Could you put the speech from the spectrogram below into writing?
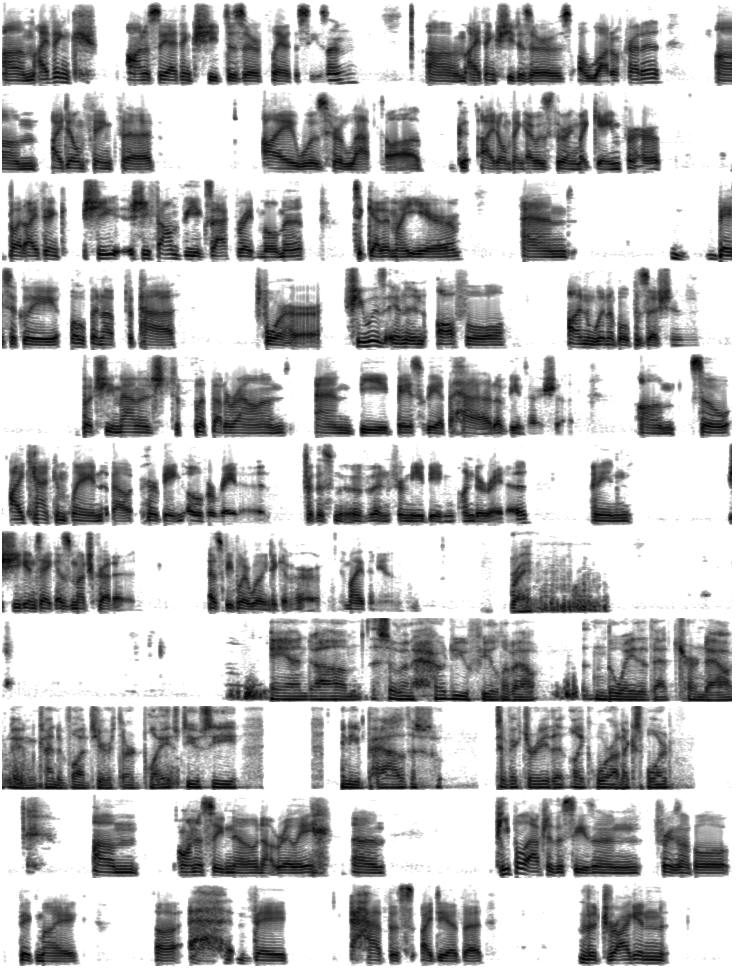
Um, I think, honestly, I think she deserved Player of the Season. Um, I think she deserves a lot of credit. Um, I don't think that I was her laptop. I don't think I was throwing my game for her. But I think she she found the exact right moment to get in my ear and basically open up the path for her. She was in an awful, unwinnable position but she managed to flip that around and be basically at the head of the entire ship. Um, so I can't complain about her being overrated for this move and for me being underrated. I mean, she can take as much credit as people are willing to give her, in my opinion. Right. And um, so then, how do you feel about the way that that turned out and kind of led to your third place? Do you see any paths to victory that like were unexplored? Um, honestly, no, not really. Um, people after the season, for example, Big Mike, uh, they had this idea that the dragon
